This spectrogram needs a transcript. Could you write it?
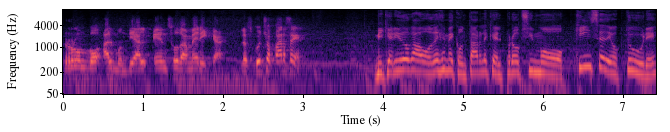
rumbo al Mundial en Sudamérica. ¿Lo escucho, Parce? Mi querido Gabo, déjeme contarle que el próximo 15 de octubre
